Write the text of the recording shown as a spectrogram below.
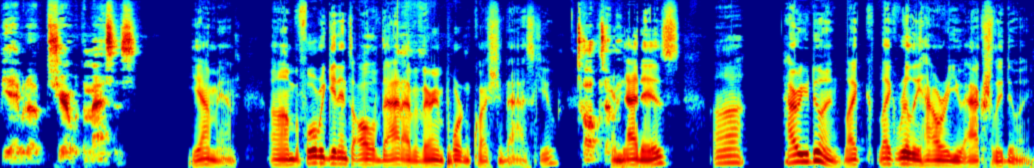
be able to share it with the masses. Yeah, man. Um, before we get into all of that, I have a very important question to ask you. Talk to and me. And that is, uh, how are you doing? Like, like really, how are you actually doing?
